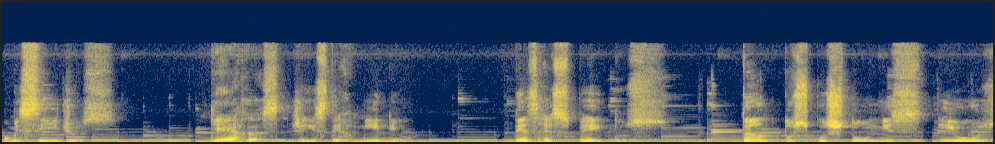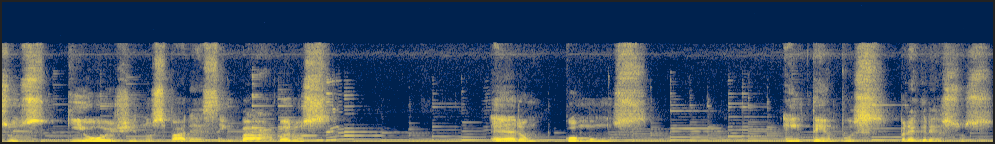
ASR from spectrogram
Homicídios, guerras de extermínio, desrespeitos, tantos costumes e usos que hoje nos parecem bárbaros eram comuns em tempos pregressos.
